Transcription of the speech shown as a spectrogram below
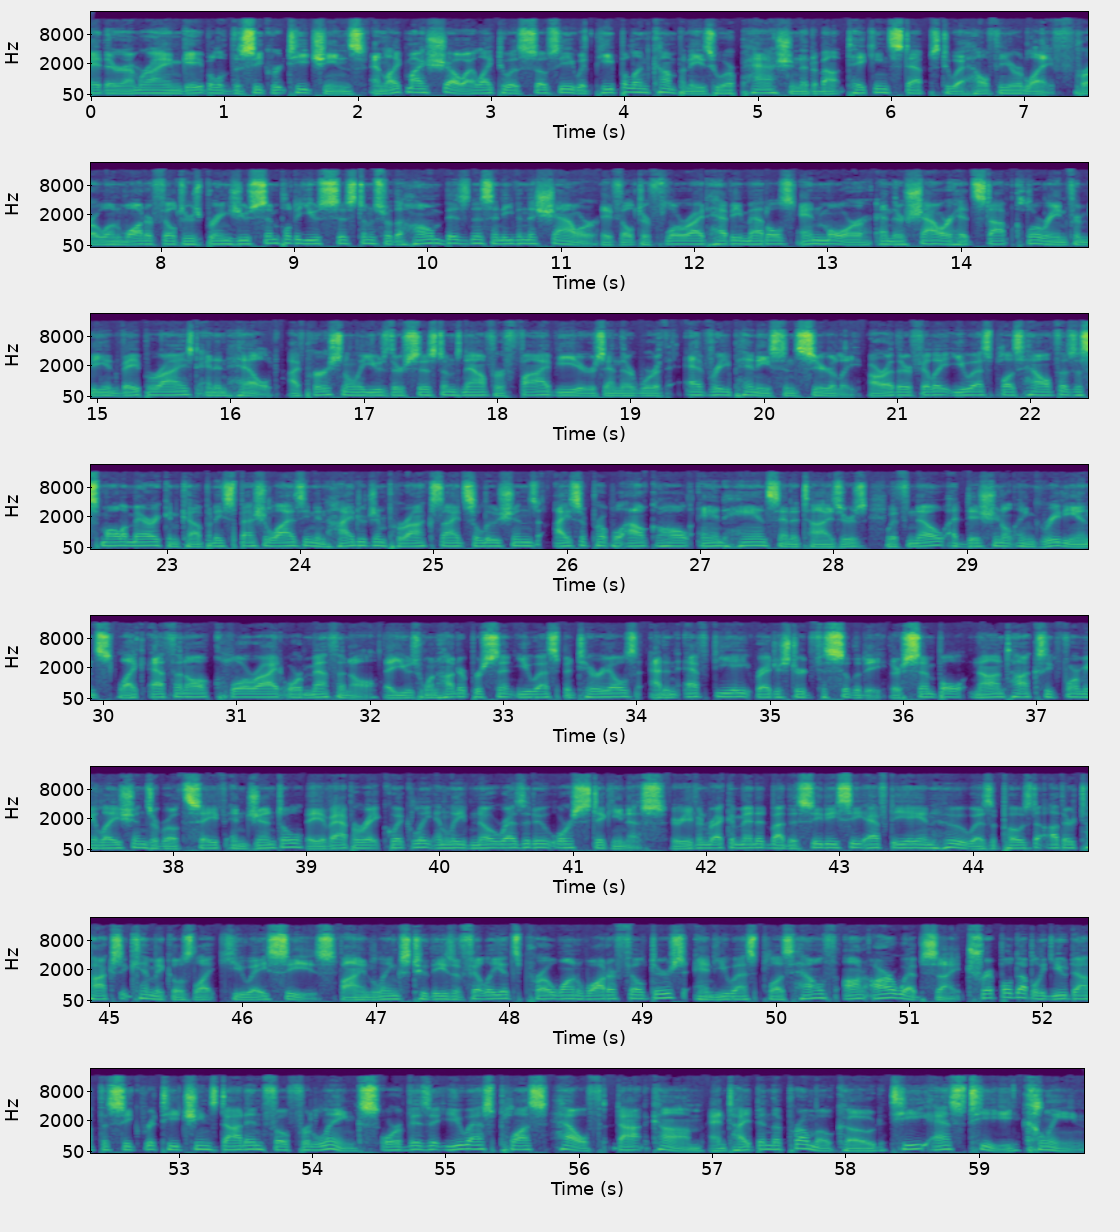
Hey there, I'm Ryan Gable of The Secret Teachings, and like my show, I like to associate with people and companies who are passionate about taking steps to a healthier life. Pro One Water Filters brings you simple to use systems for the home, business, and even the shower. They filter fluoride, heavy metals, and more, and their shower heads stop chlorine from being vaporized and inhaled. I've personally use their systems now for five years, and they're worth every penny sincerely. Our other affiliate, US Plus Health, is a small American company specializing in hydrogen peroxide solutions, isopropyl alcohol, and hand sanitizers with no additional ingredients like ethanol, chloride, or methanol. They use 100% U.S. materials at an FDA registered facility. Their simple, non toxic formulations are both safe and gentle. They evaporate quickly and leave no residue or stickiness. They're even recommended by the CDC, FDA, and WHO as opposed to other toxic chemicals like QACs. Find links to these affiliates, Pro One Water Filters, and US Plus Health on our website, www.thesecretteachings.info for links, or visit usplushealth.com and type in the promo code TST CLEAN.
